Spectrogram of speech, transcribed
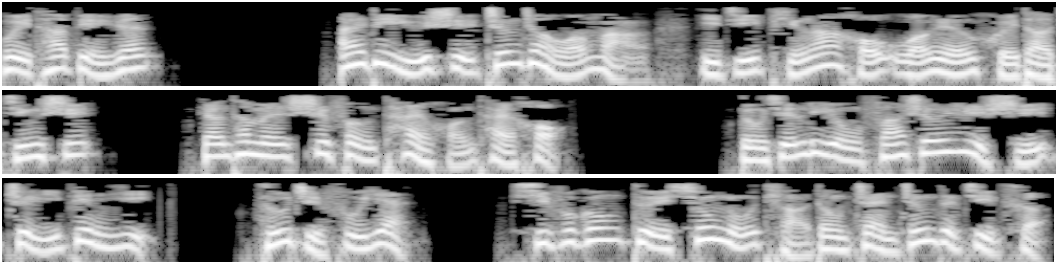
为他辩冤。哀帝于是征召王莽以及平阿侯王仁回到京师，让他们侍奉太皇太后。董贤利用发生日食这一变异，阻止赴宴。西福宫对匈奴挑动战争的计策。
